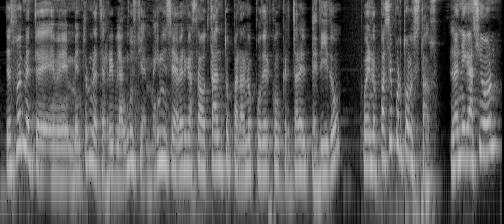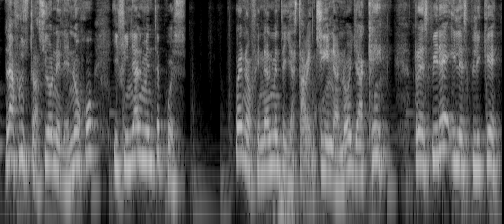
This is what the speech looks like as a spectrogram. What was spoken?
Después me, me entró una terrible angustia. Imagínense haber gastado tanto para no poder concretar el pedido bueno, pasé por todos los estados. La negación, la frustración, el enojo y finalmente pues... Bueno, finalmente ya estaba en China, ¿no? Ya que respiré y le expliqué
